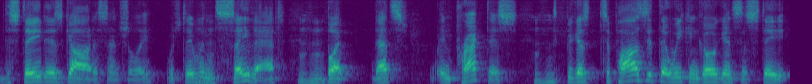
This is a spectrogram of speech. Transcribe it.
The state is God essentially, which they wouldn't mm-hmm. say that, mm-hmm. but that's in practice mm-hmm. because to posit that we can go against the state,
